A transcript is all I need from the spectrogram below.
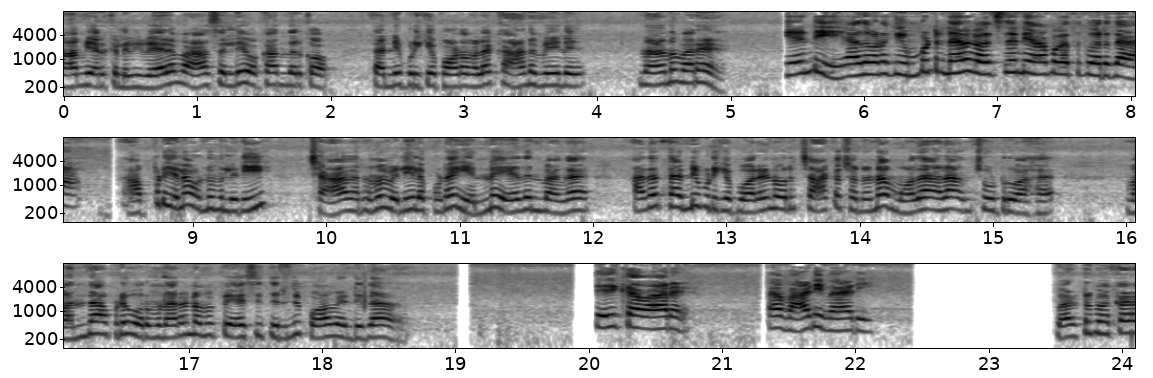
மாமியார் கிழவி வேற வாசல்லே உட்காந்துருக்கோம் தண்ணி பிடிக்க போனவள காணுமேனு. நானும் வரேன். ஏண்டி அது உனக்கு எம்பிட்டு நேரம் கழிச்சு ஞாபகத்துக்கு வருதா? அப்படியெல்லாம் ஒண்ணும் இல்லடி சாதாரணமா வெளியில போனா என்ன ஏதுன்னுவாங்க? அதான் தண்ணி பிடிக்க போறேன்னு ஒரு சாக்க சொன்னா முத ஆளா அனுப்பிச்சு விட்டுருவாங்க. வந்தா அப்படியே ஒரு மணி நேரம் நம்ம பேசி திரிஞ்சு போக வேண்டியதான் சரிக்கா வரேன். வாடி வாடி. வரட்டுமாக்கா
